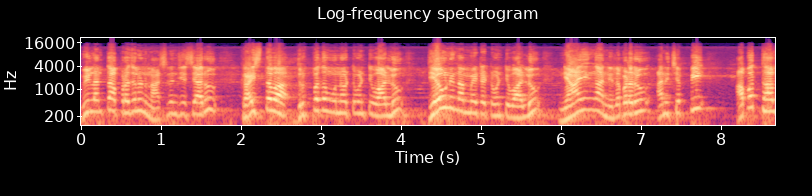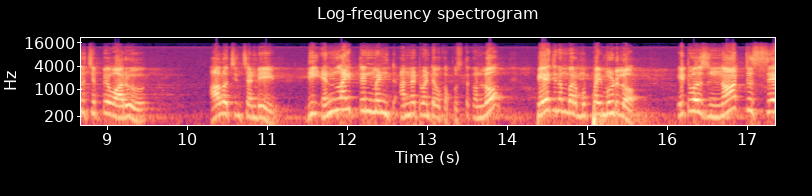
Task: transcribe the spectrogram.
వీళ్ళంతా ప్రజలను నాశనం చేశారు. క్రైస్తవ దృక్పథం ఉన్నటువంటి వాళ్ళు దేవుని నమ్మేటటువంటి వాళ్ళు న్యాయంగా నిలబడరు అని చెప్పి అబద్ధాలు చెప్పేవారు. ఆలోచించండి. ది ఎన్లైటన్మెంట్ అన్నటువంటి ఒక పుస్తకంలో పేజ్ నంబర్ ముప్పై మూడులో it was not to say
